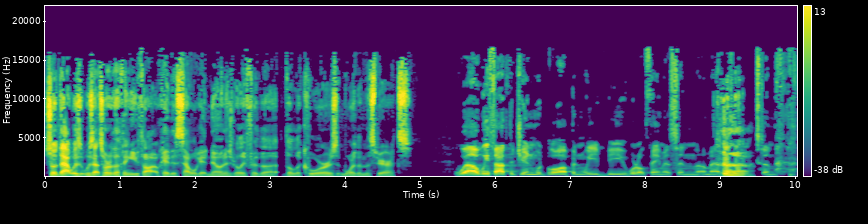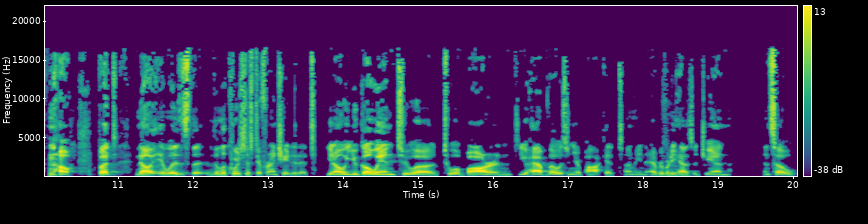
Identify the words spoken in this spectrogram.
So that was was that sort of the thing you thought? Okay, this is how we'll get known is really for the the liqueurs more than the spirits. Well, we thought the gin would blow up and we'd be world famous in a matter of weeks. And no, but no, it was the the liqueurs just differentiated it. You know, you go into a to a bar and you have those in your pocket. I mean, everybody mm-hmm. has a gin, and so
